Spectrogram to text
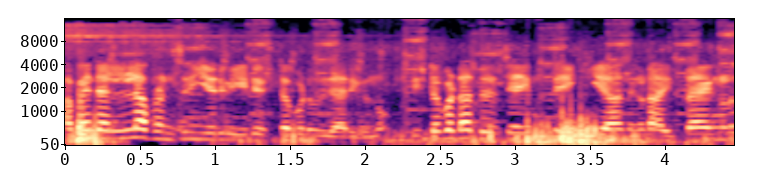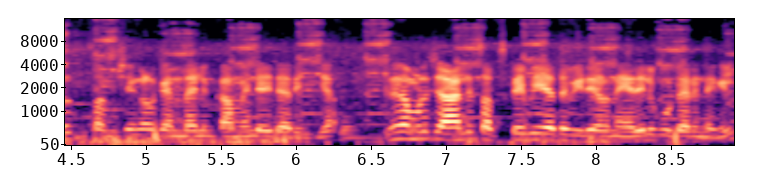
അപ്പോൾ എന്റെ എല്ലാ ഫ്രണ്ട്സിനും ഈ ഒരു വീഡിയോ ഇഷ്ടപ്പെടും വിചാരിക്കുന്നു. ഇഷ്ടപ്പെട്ടാൽ തീർച്ചയായും ലൈക്ക് ചെയ്യുക നിങ്ങളുടെ അഭിപ്രായങ്ങളും സംശയങ്ങൾക്ക് എന്തായാലും കമന്റ് ആയിട്ട് അറിയിക്കുക. പിന്നെ നമ്മൾ ചാനൽ സബ്സ്ക്രൈബ് ചെയ്യാത്ത വീഡിയോ ആണ് ഏതെങ്കിലും കൂട്ടുകാരുണ്ടെങ്കിൽ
